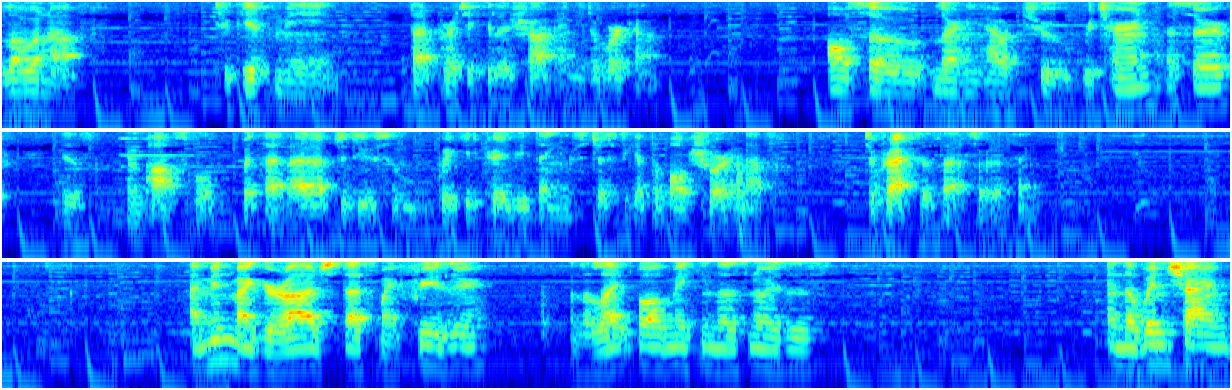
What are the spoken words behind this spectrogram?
low enough to give me that particular shot I need to work on. Also, learning how to return a serve is impossible with that. I'd have to do some wicked crazy things just to get the ball short enough to practice that sort of thing. I'm in my garage, that's my freezer, and the light bulb making those noises, and the wind chime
